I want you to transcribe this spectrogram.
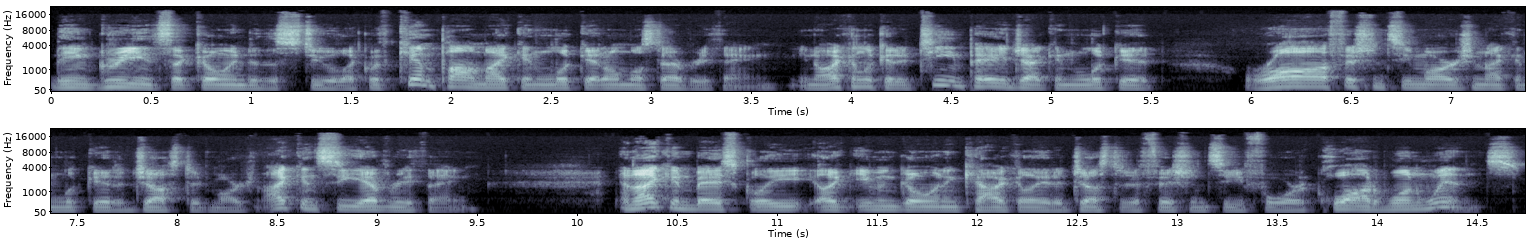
the ingredients that go into the stew. Like with KenPom, I can look at almost everything. You know, I can look at a team page, I can look at raw efficiency margin, I can look at adjusted margin. I can see everything. And I can basically like even go in and calculate adjusted efficiency for quad one wins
